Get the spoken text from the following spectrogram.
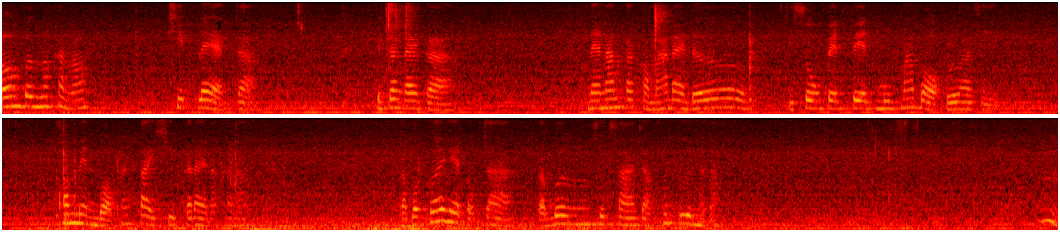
ลองเบิ่งเนาะค่ะเนาะคลิปแรกจะเป็นจังใดกะแนะนำกันเข้ามาได้เด้อสิส่งเป็นเฟซบุ๊กมาบอกหรือว่าสิคอมเมนต์บอกทั้งใต้คลิปก็ได้นะคะนะกับบ่เคยเฮ็ดดอกจ้ากับเบิ่งศึกษาจากคนอื่นนะจ๊ะอืม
